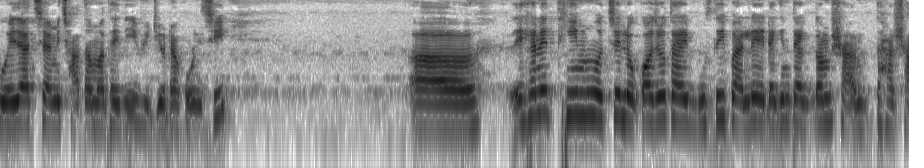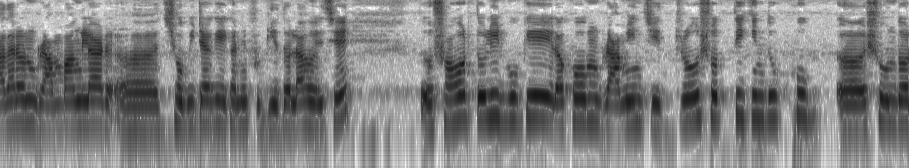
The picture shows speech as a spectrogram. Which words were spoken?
হয়ে যাচ্ছে, আমি ছাতা মাথায় দিয়ে ভিডিওটা করেছি। এখানে থিম হচ্ছে লোকজ, তাই বুঝতেই পারলে এটা কিন্তু একদম সাধারণ গ্রাম বাংলার ছবিটাকে এখানে ফুটিয়ে তোলা হয়েছে। তো শহরতলির বুকে এরকম গ্রামীণ চিত্র সত্যি কিন্তু খুব সুন্দর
